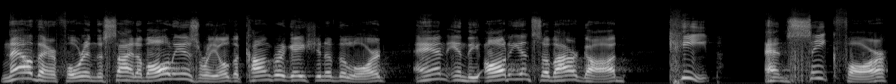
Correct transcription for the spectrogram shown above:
Now, therefore, in the sight of all Israel, the congregation of the Lord, and in the audience of our God, keep and seek for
